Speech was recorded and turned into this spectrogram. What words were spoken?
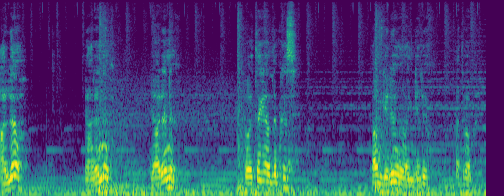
Alo. Yarenim. Yarenim. Tuvalete geldim kız. Tamam geliyorum ben geliyorum. Hadi baba.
